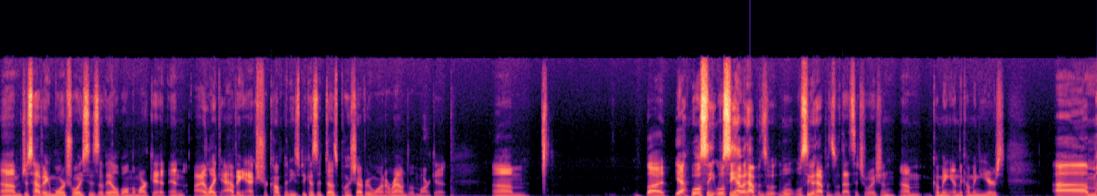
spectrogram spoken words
um, just having more choices available in the market. And I like having extra companies because it does push everyone around the market. Um, but yeah, we'll see. We'll see how it happens. We'll, we'll see what happens with that situation um, coming in the coming years. Um,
